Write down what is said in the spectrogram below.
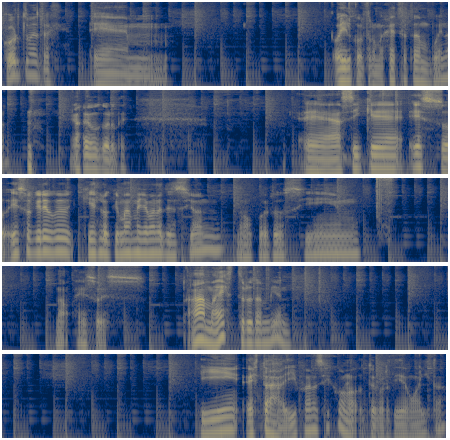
Cortometraje. Em, oye, el cortometraje está tan bueno. Ahora me acordé. Eh, así que eso, eso creo que, es lo que más me llama la atención. No me acuerdo si. No, eso es. Ah, maestro también. ¿Y estás ahí, Francisco? ¿No te perdí de vuelta?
